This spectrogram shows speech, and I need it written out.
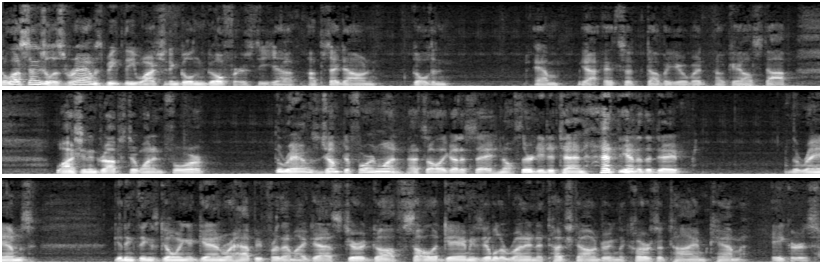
The Los Angeles Rams beat the Washington Golden Gophers, the uh, upside down Golden M. Yeah, it's a W, but okay, I'll stop. Washington drops to one and four. The Rams jump to four and one. That's all I got to say. No, thirty to ten at the end of the day. The Rams getting things going again. We're happy for them, I guess. Jared Goff, solid game. He's able to run in a touchdown during the course of time. Cam Akers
